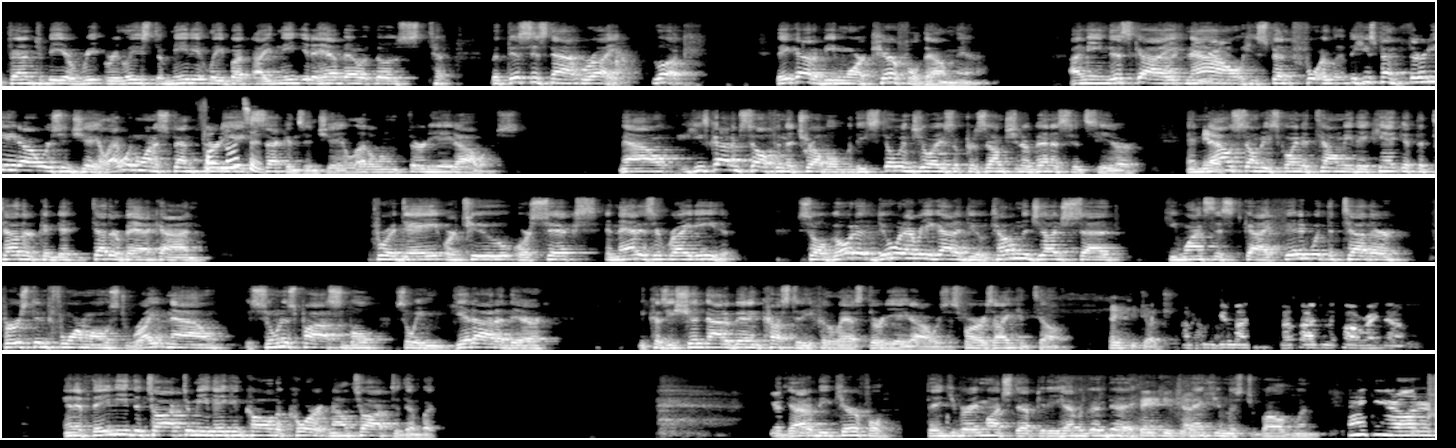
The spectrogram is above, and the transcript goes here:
Defendant to be a re- released immediately, but I need you to have tho- those, te- but this is not right. Look, they got to be more careful down there. I mean, this guy now, he spent four, he spent 38 hours in jail. I wouldn't want to spend 38 seconds in jail, let alone 38 hours. Now, he's got himself into trouble, but he still enjoys the presumption of innocence here. And Yeah. now somebody's going to tell me they can't get the tether tether back on for a day or two or six, and that isn't right either. So go to do whatever you got to do. Tell him the judge said he wants this guy fitted with the tether first and foremost right now, as soon as possible, so he can get out of there because he should not have been in custody for the last 38 hours, as far as I can tell. Thank you, Judge. I'm, I'm gonna get my, my in the car right now. And if they need to talk to me, they can call the court and I'll talk to them, but you Yes, got to be careful. Thank you very much, deputy. Have a good day. Thank you, Judge. Thank you, Mr. Baldwin. Thank you, Your Honor.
